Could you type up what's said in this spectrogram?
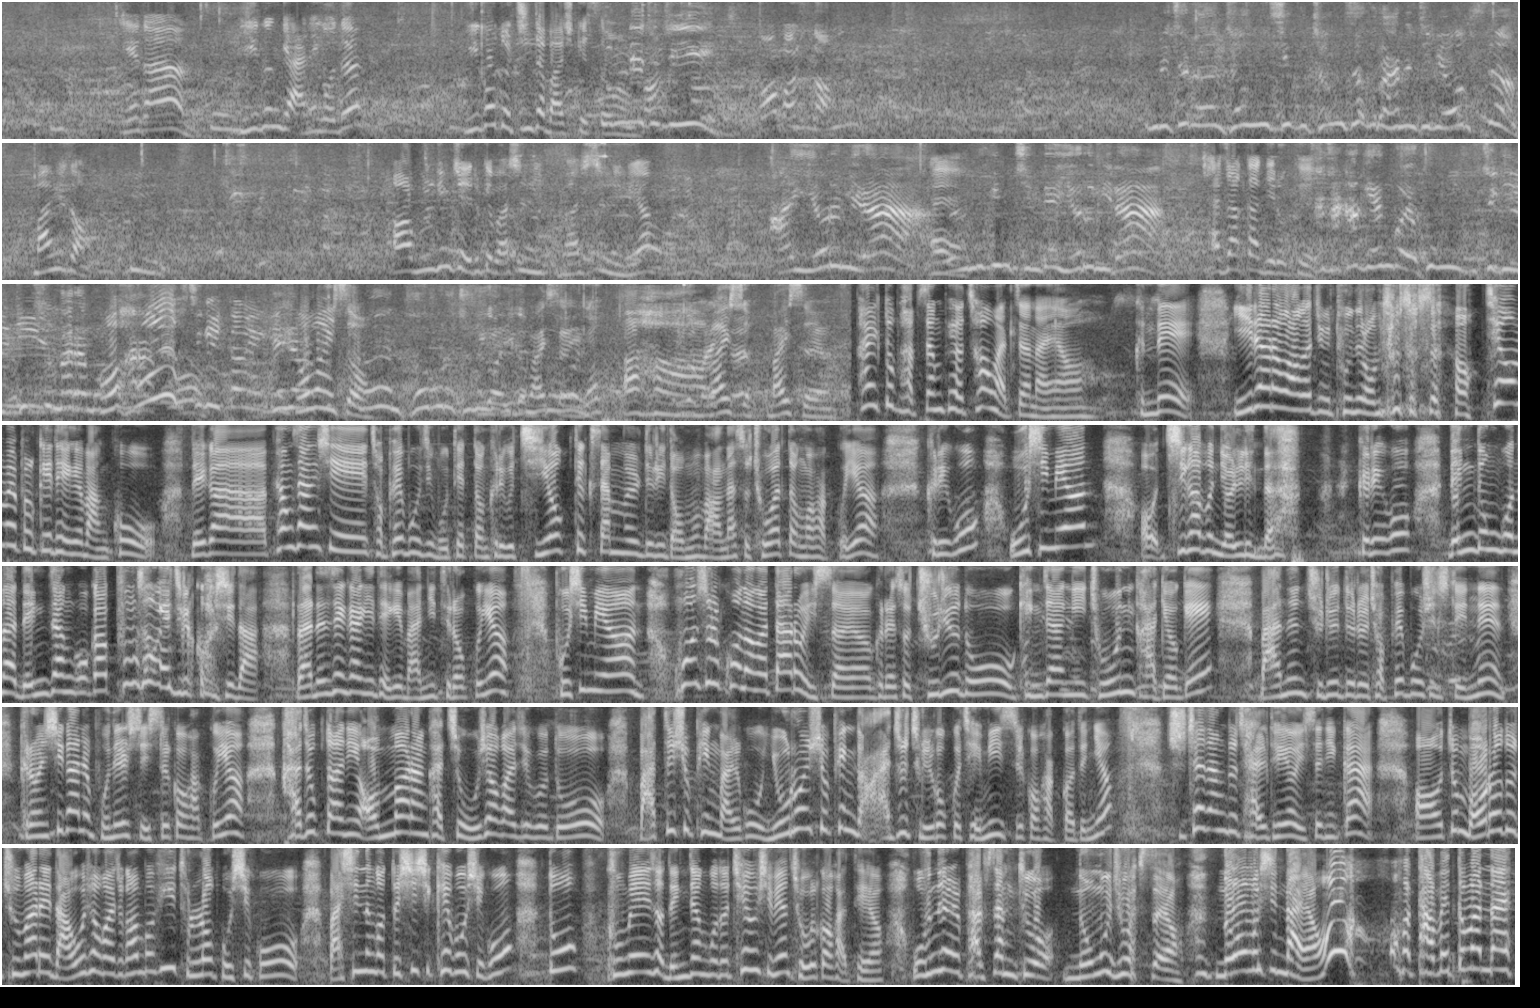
얘가 익은 게 아니거든. 이것도 진짜 맛있겠어. 내주지. 아, 맛있다. 우리처럼 정식으로 정석으로 하는 집이 없어. 맛있어. 음. 아 물김치 이렇게 맛있 맛있을 일이야? 아 여름이라 네. 열무김치인데 여름이라 자작각 이렇게. 자작하게 한 거예요. 공 저기 국수 말아 먹고 어허! 하라고. 너무 맛있어. 는 더불어 주는 이거, 이거 맛있어요, 물론. 이거? 아하 맛있어 맛있어요 팔도 밥상페어 처음 왔잖아요 근데 일하러 와가지고 돈을 엄청 썼어요 체험해볼 게 되게 많고 내가 평상시에 접해보지 못했던 그리고 지역 특산물들이 너무 많아서 좋았던 것 같고요 그리고 오시면 어, 지갑은 열린다 그리고 냉동고나 냉장고가 풍성해질 것이다 라는 생각이 되게 많이 들었고요 보시면 혼술 코너가 따로 있어요 그래서 주류도 굉장히 좋은 가격에 많은 주류들을 접해보실 수 있는 그런 시간을 보낼 수 있을 것 같고요. 가족 단위 엄마랑 같이 오셔가지고도 마트 쇼핑 말고 요런 쇼핑도 아주 즐겁고 재미있을 것 같거든요. 주차장도 잘 되어 있으니까 어, 좀 멀어도 주말에 나오셔가지고 한번 휘 둘러보시고 맛있는 것도 시식해보시고 또 구매해서 냉장고도 채우시면 좋을 것 같아요. 오늘 밥상 투어 너무 좋았어요. 너무 신나요. 다음에 또 만나요.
